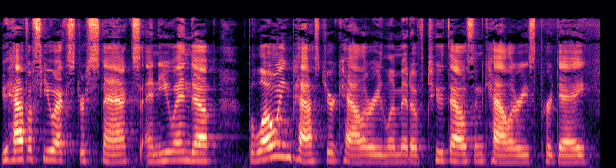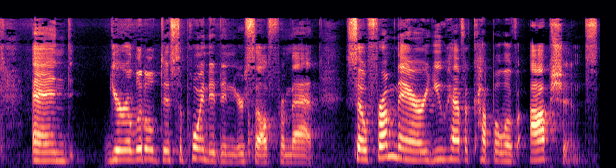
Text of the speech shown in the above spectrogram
you have a few extra snacks and you end up blowing past your calorie limit of 2000 calories per day and you're a little disappointed in yourself from that so from there you have a couple of options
